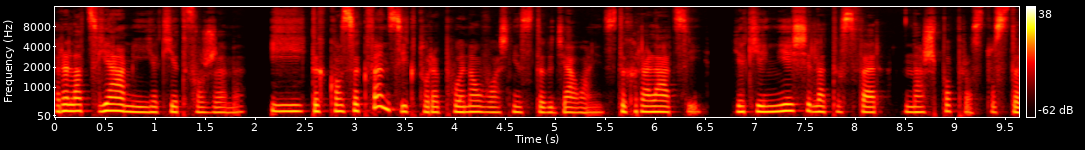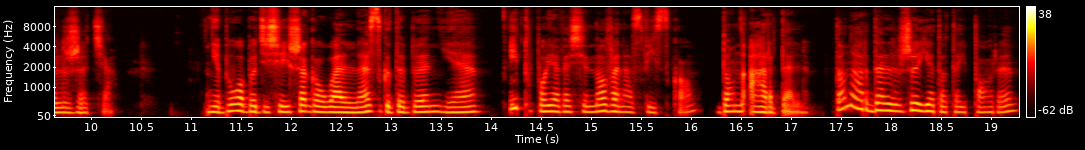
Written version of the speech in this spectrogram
relacjami, jakie tworzymy i tych konsekwencji, które płyną właśnie z tych działań, z tych relacji, jakie niesie dla tych sfer nasz po prostu styl życia. Nie byłoby dzisiejszego wellness, gdyby nie i tu pojawia się nowe nazwisko Don Ardel. Don Ardel żyje do tej pory.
